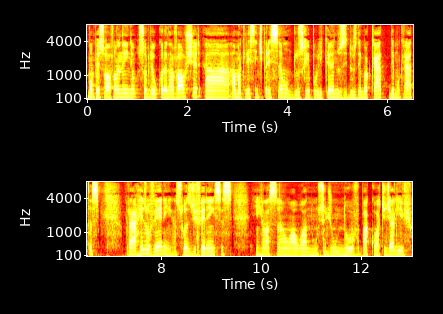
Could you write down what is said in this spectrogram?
Bom, pessoal, falando ainda sobre o Corona Voucher, há uma crescente pressão dos republicanos e dos democratas para resolverem as suas diferenças em relação ao anúncio de um novo pacote de alívio.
